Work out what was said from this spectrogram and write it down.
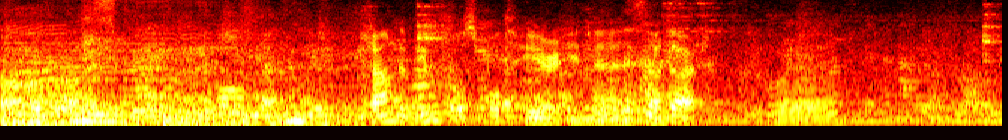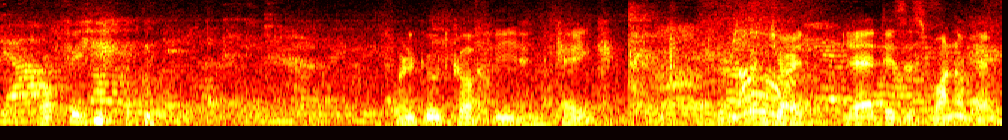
All this. We found a beautiful spot here in uh, Zadar for uh, coffee. for the good coffee and cake. First enjoyed. Yeah, this is one of them.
